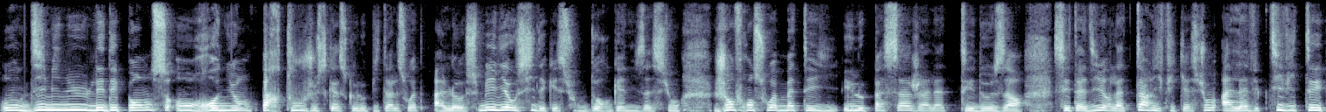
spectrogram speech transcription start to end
on diminue les dépenses en rognant partout jusqu'à ce que l'hôpital soit à l'os. Mais il y a aussi des questions d'organisation. Jean-François Mattei et le passage à la T2A, c'est-à-dire la tarification à l'activité.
